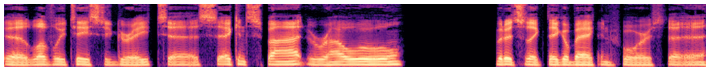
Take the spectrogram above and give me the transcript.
Uh, lovely, tasted great. Uh, second spot, Rahul. But it's like they go back and forth. Uh,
